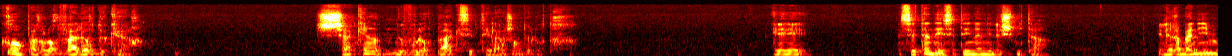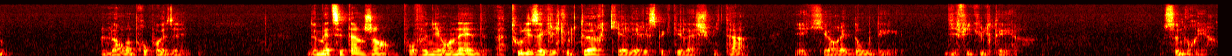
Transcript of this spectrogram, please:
grands par leur valeur de cœur. Chacun ne voulant pas accepter l'argent de l'autre. Et cette année, c'était une année de Shemitah. Et les rabbinim leur ont proposé de mettre cet argent pour venir en aide à tous les agriculteurs qui allaient respecter la Shemitah et qui auraient donc des difficultés à se nourrir.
